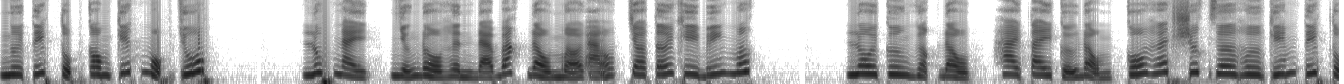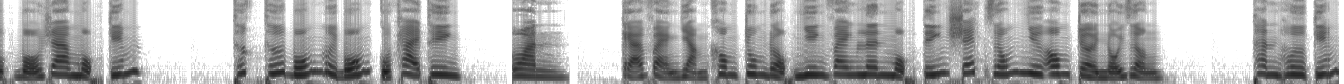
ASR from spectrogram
Ngươi tiếp tục công kích một chút. Lúc này, những đồ hình đã bắt đầu mở ảo cho tới khi biến mất. Lôi cương gật đầu, hai tay cử động, cố hết sức dơ hư kiếm tiếp tục bổ ra một kiếm. Thức thứ 44 của Khai Thiên. Oanh! Cả vạn dặm không trung đột nhiên vang lên một tiếng sét giống như ông trời nổi giận. Thanh hư kiếm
